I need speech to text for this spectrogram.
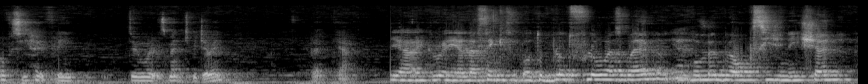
Obviously, hopefully, doing what it was meant to be doing. But yeah. Yeah, I agree, and I think it's about the blood flow as well. Yes. Remember oxygenation,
